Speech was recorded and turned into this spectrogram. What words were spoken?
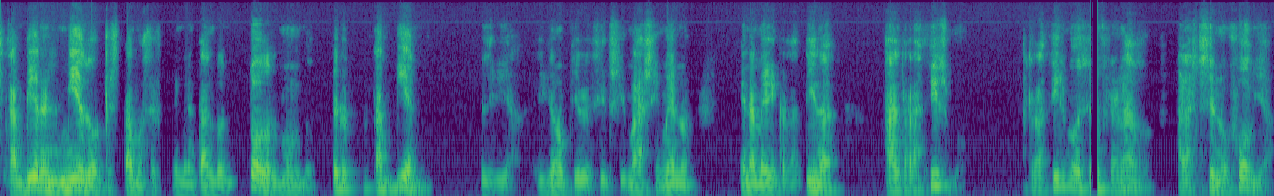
es también el miedo que estamos experimentando en todo el mundo, pero también, te diría, y yo no quiero decir si más y menos, en América Latina, al racismo, al racismo desenfrenado, a la xenofobia.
